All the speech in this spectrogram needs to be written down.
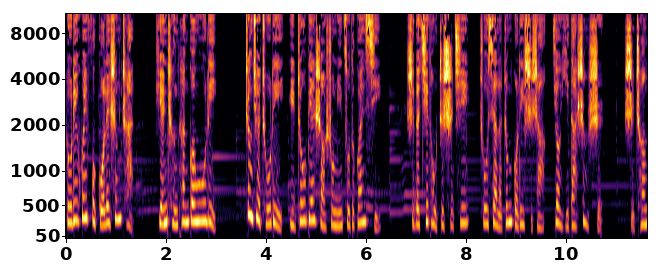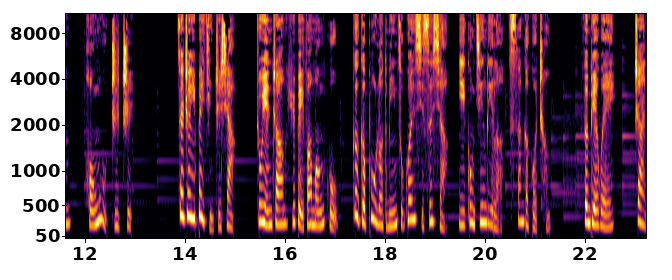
努力恢复国内生产。严惩贪官污吏，正确处理与周边少数民族的关系，使得其统治时期出现了中国历史上又一大盛世，史称“洪武之治”。在这一背景之下，朱元璋与北方蒙古各个部落的民族关系思想一共经历了三个过程，分别为战、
